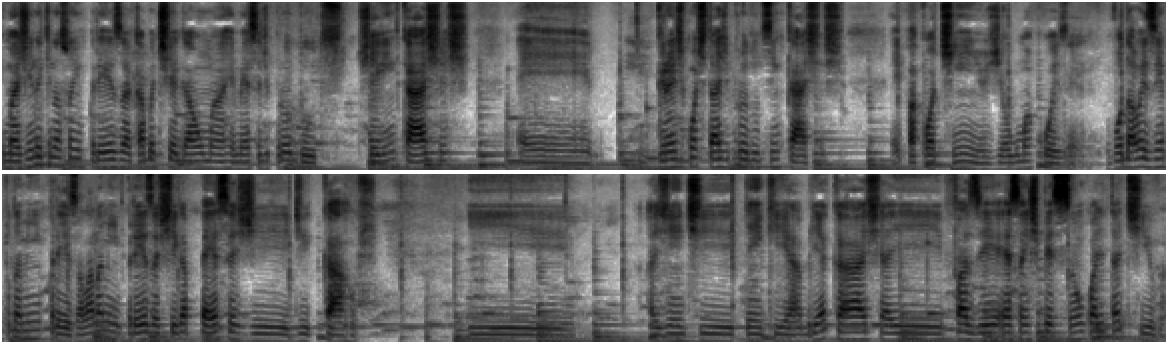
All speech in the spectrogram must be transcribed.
Imagina que na sua empresa acaba de chegar uma remessa de produtos, chega em caixas, é, grande quantidade de produtos em caixas, é, pacotinhos de alguma coisa. Vou dar o exemplo da minha empresa. Lá na minha empresa chega peças de, de carros e a gente tem que abrir a caixa e fazer essa inspeção qualitativa.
